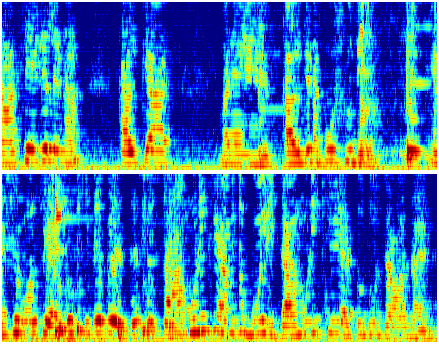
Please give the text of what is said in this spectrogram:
না খেয়ে গেলে না, কালকে মানে কালকে না পরশু দিন। এসে বলছে, এত খিদে পেয়েছে। তো চা মুড়ি খেয়ে, আমি তো বলি, চা মুড়ি খেয়ে এত দূর যাওয়া যায় না।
